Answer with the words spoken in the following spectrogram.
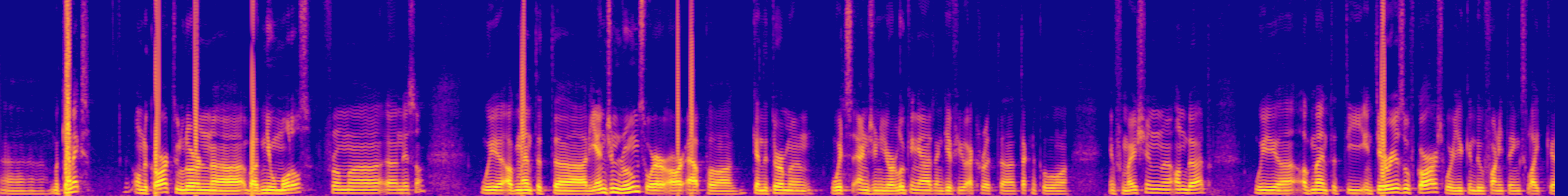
uh, mechanics on the car to learn uh, about new models from Nissan. We augmented uh, the engine rooms where our app uh, can determine which engine you're looking at and give you accurate uh, technical information on that. We uh, augmented the interiors of cars where you can do funny things like uh,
